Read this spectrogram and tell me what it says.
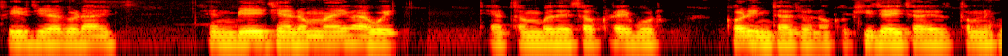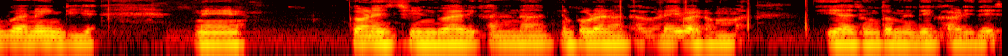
શિવજી આગળ આવી છે બે જ્યાં રમવા આવ્યા હોય ત્યારે તમે બધા સબસ્ક્રાઈબર કરીને જાજો નકો ખીજાઈ જાય, તમને હુવા નહીં દઈએ. ને ગણેશજી દ્વારિકાના નાથ ને ભોળાનાથ આગળ આવ્યા રમવા. એ આજ હું તમને દેખાડી દઈશ.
